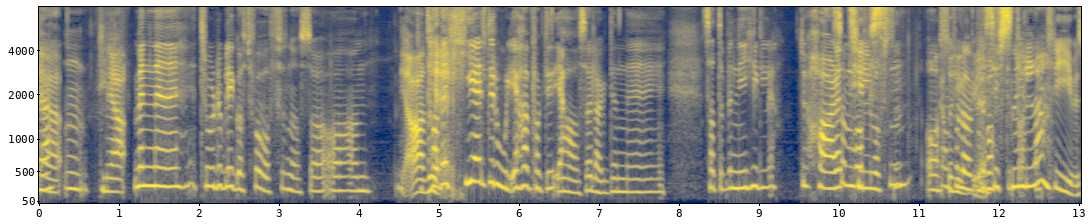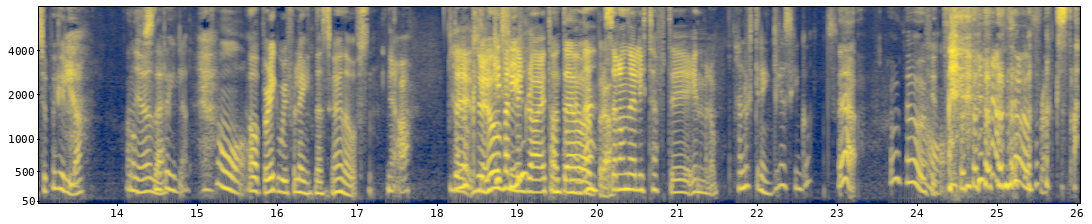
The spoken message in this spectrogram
Ja. Mm. Ja. Men eh, jeg tror det blir godt for Vofsen også å um, Ja, ta det helt rolig. Jeg har faktisk Jeg har også lagd en eh, Satt opp en ny hylle. Du har det Som til voksen. Å, kan så få lov til hyggelig. å sitte på. Vofsenhylla. Han trives jo på hylla. Han gjør det. på hylla. Åh. Jeg håper det ikke blir forlengt neste gang, da, Vofsen. ja. Han Det, lukter du er jo ikke veldig fyll. glad i Ja, det var selv om det er litt heftig innimellom. Han lukter egentlig ganske godt. Ja, det var jo fint. Det var jo flaks, da.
